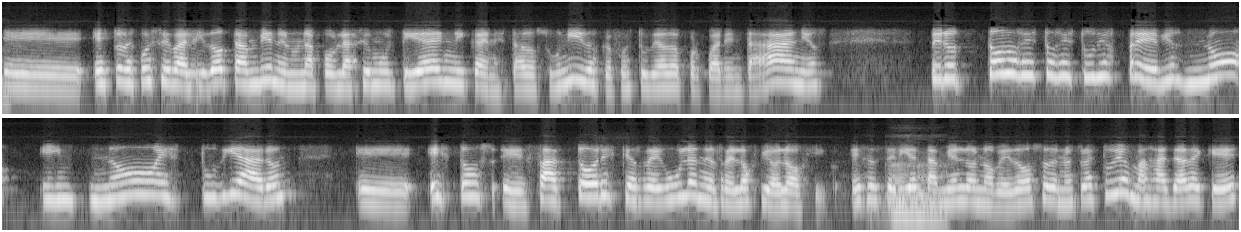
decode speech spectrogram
Eh, esto después se validó también en una población multiétnica en Estados Unidos, que fue estudiado por 40 años, pero todos estos estudios previos no, in- no estudiaron eh, estos factores que regulan el reloj biológico. Eso sería Ajá. también lo novedoso de nuestro estudio, más allá de que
